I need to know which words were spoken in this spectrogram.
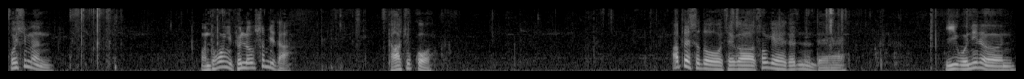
보시면 완두콩이 별로 없습니다. 다 죽고 앞에서도 제가 소개해 드렸는데 이 원인은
